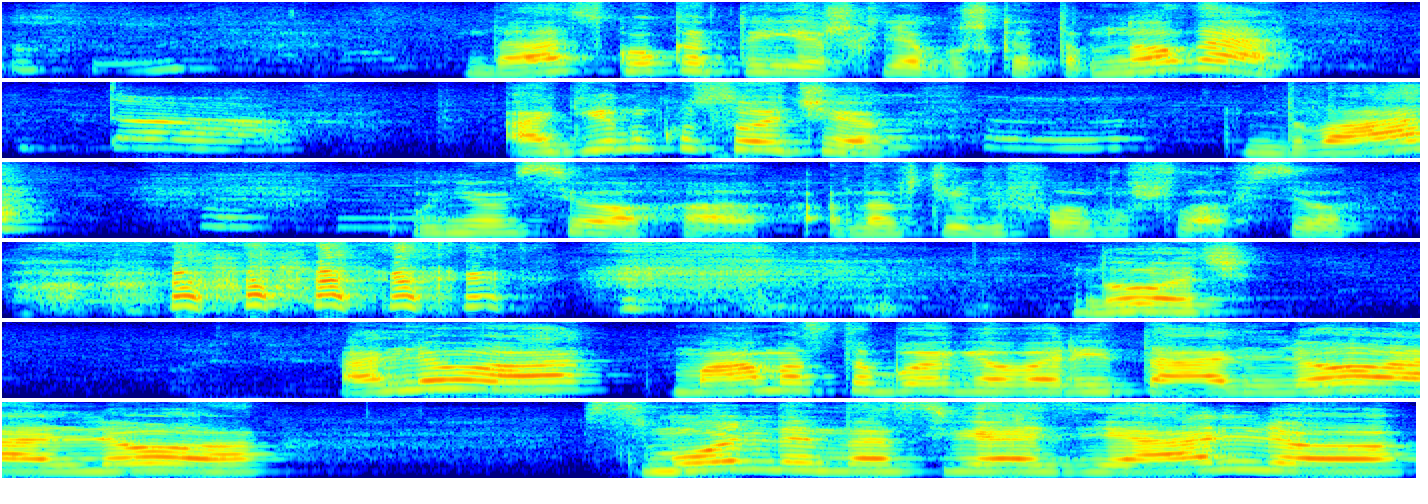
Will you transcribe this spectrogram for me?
Мгм. Да? Сколько ты ешь хлебушка-то? Много? Да. Один кусочек? Мгм. Два? У нее все, она в телефон ушла, все. Дочь. Алло, мама с тобой говорит, алло, алло. Смольный на связи, алло.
